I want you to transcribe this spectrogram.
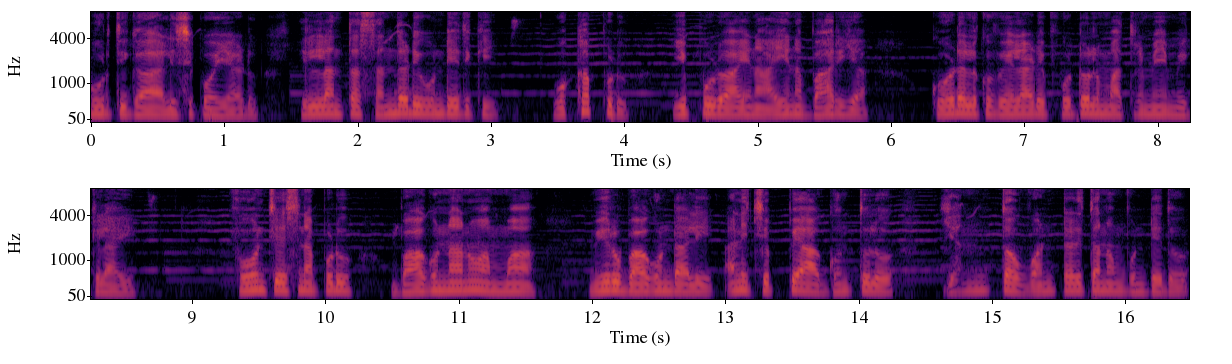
పూర్తిగా అలిసిపోయాడు. ఇల్లంతా సందడి ఉండేదికి. ఒకప్పుడు ఇప్పుడు ఆయన ఆయన భార్య గోడలకు వేలాడే ఫోటోలు మాత్రమే మిగిలాయి. ఫోన్ చేసినప్పుడు బాగున్నాను అమ్మా మీరు బాగుండాలి అని చెప్పే ఆ గొంతులో ఎంత ఒంటరితనం ఉండేదో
